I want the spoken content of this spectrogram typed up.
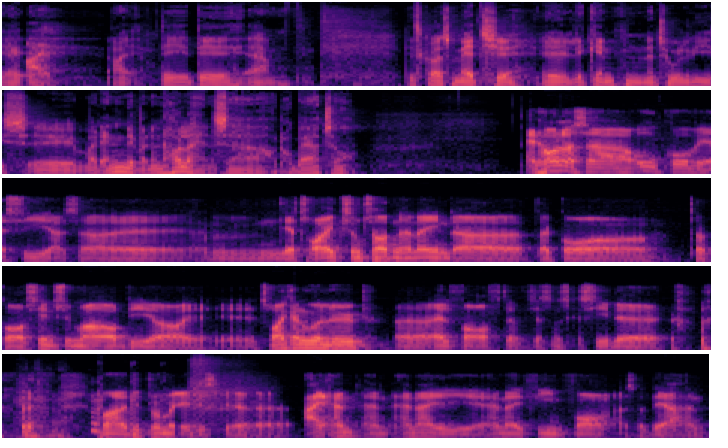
ja, nej. Nej, det, det er det skal også matche øh, legenden naturligvis. Øh, hvordan, hvordan holder han sig, Roberto? Han holder sig ok, vil jeg sige. Altså, øh, jeg tror ikke som sådan, han er en, der, der, går, der går sindssygt meget op i, og øh, jeg tror ikke, han er ude at løbe øh, alt for ofte, hvis jeg sådan skal sige det meget diplomatisk. Øh, ej, han, han, han, er i, han er i fin form, altså det er han.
